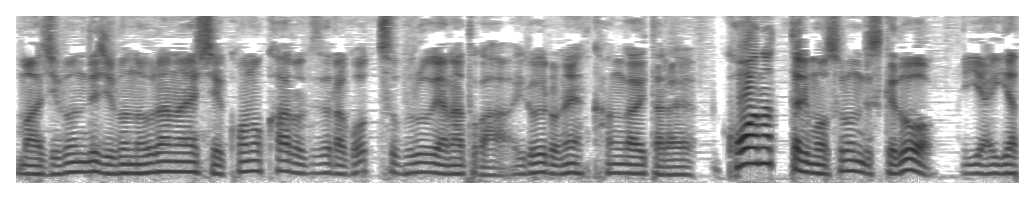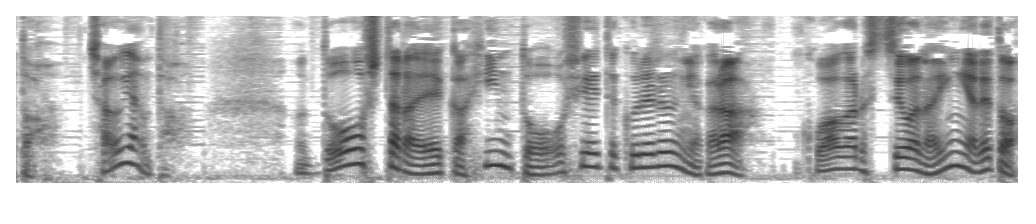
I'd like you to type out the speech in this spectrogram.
まあ自分で自分の占い師このカード出たらゴッツブルーやなとか、いろいろね、考えたら、こうなったりもするんですけど、いやいやと、ちゃうやんと。どうしたらええかヒントを教えてくれるんやから、怖がる必要はないんやでと。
